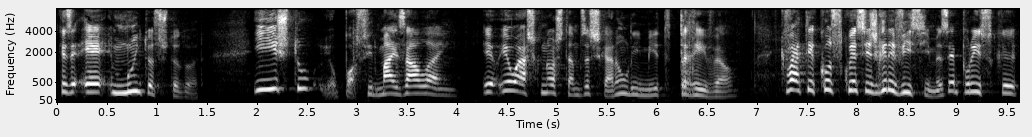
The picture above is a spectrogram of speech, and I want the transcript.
Quer dizer, é muito assustador. E isto, eu posso ir mais além. Eu, eu acho que nós estamos a chegar a um limite terrível que vai ter consequências gravíssimas. É por isso que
